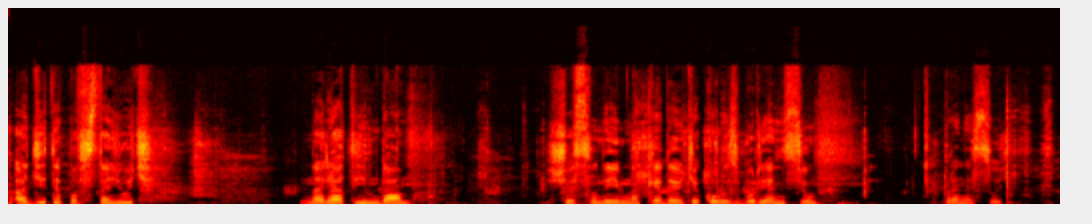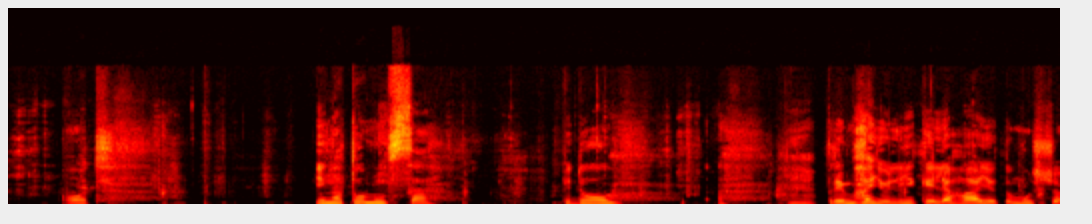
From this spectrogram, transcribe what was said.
а діти повстають, наряд їм дам. Щось вони їм накидають якогось бур'янцю, принесуть. От. І на тому все. Піду, приймаю ліки, лягаю, тому що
